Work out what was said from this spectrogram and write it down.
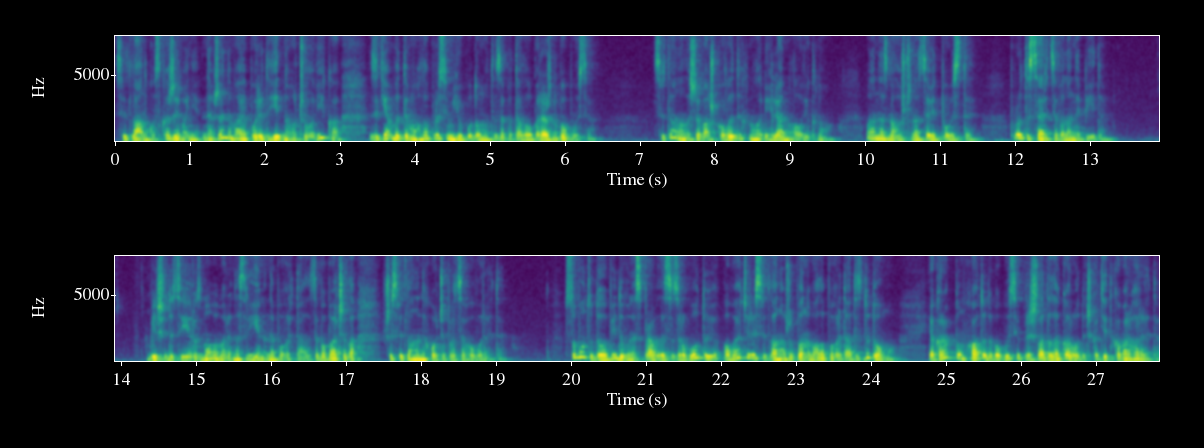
Світланко, скажи мені, невже немає поряд гідного чоловіка, з яким би ти могла про сім'ю подумати? запитала обережно бабуся. Світлана лише важко видихнула і глянула у вікно. Вона не знала, що на це відповісти. Проти серця вона не піде. Більше до цієї розмови Марина Сергіївна не поверталася, бо бачила, що Світлана не хоче про це говорити. В суботу до обіду вони справилися з роботою, а ввечері Світлана вже планувала повертатись додому, як раптом в хату до бабусі прийшла далека родичка, тітка Маргарита.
